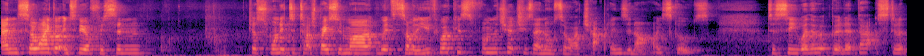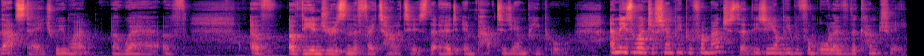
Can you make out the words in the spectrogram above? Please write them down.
and so I got into the office and just wanted to touch base with my with some of the youth workers from the churches and also our chaplains in our high schools to see whether. But at that still at that stage, we weren't aware of of, of the injuries and the fatalities that had impacted young people. And these weren't just young people from Manchester, these are young people from all over the country.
